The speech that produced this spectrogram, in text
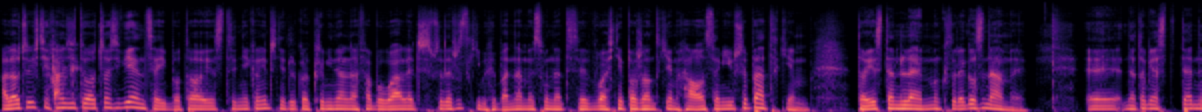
Ale oczywiście tak. chodzi tu o coś więcej, bo to jest niekoniecznie tylko kryminalna fabuła, lecz przede wszystkim chyba namysł nad właśnie porządkiem, chaosem i przypadkiem. To jest ten lem, którego znamy. E, natomiast ten,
